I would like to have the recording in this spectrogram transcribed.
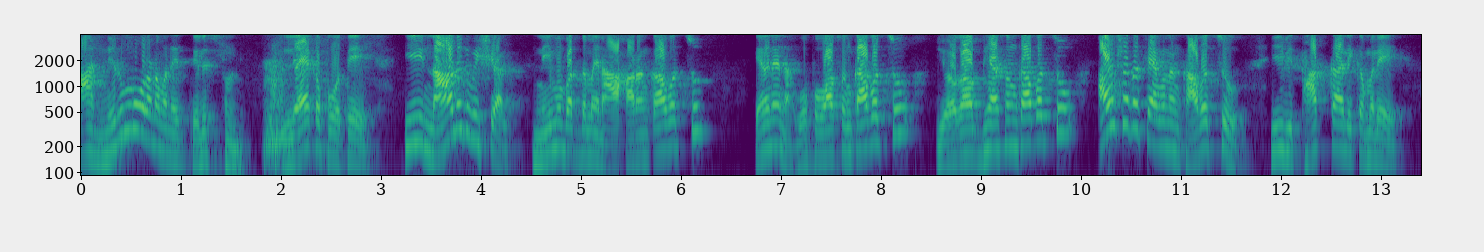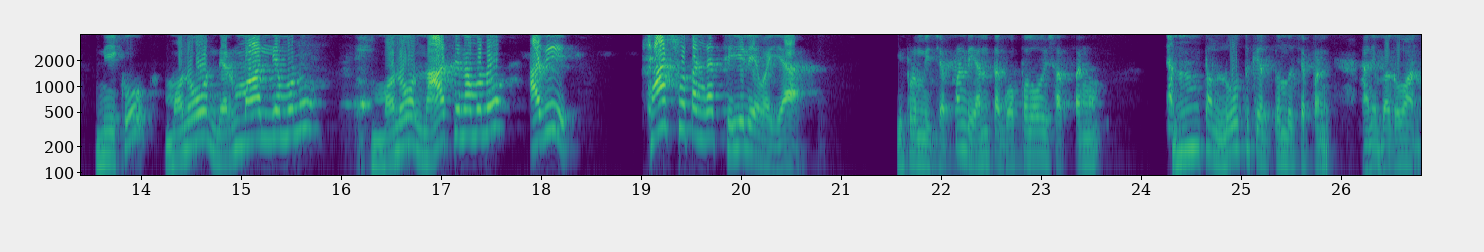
ఆ నిర్మూలనం అనేది తెలుస్తుంది. లేకపోతే ఈ నాలుగు విషయాలు నియమబద్ధమైన ఆహారం కావచ్చు ఏమైనా ఉపవాసం కావచ్చు యోగాభ్యాసం కావచ్చు ఔషధ సేవనం కావచ్చు ఇవి తాత్కాలికములే. నీకు మనో నిర్మాల్యమును మనో నాశనమును అవి శాశ్వతంగా చేయలేవయ్యా. ఇప్పుడు మీరు చెప్పండి ఎంత గొప్పదో ఈ సత్సంగం? ఎంత లోతుకెళ్తుందో చెప్పండి అని భగవాన్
